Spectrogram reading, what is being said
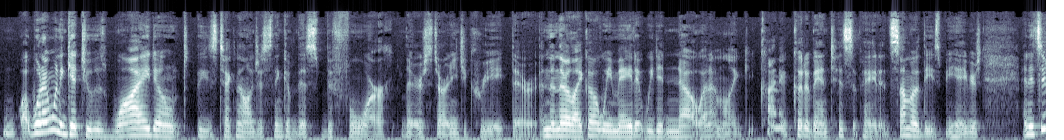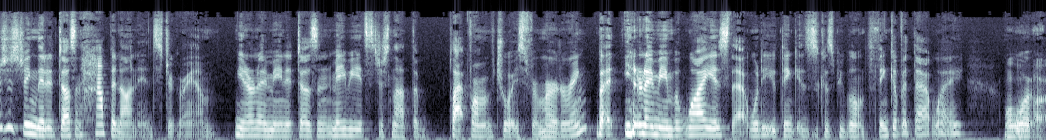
What I want to get to is why don't these technologists think of this before they're starting to create their? And then they're like, oh, we made it, we didn't know. And I'm like, you kind of could have anticipated some of these behaviors. And it's interesting that it doesn't happen on Instagram. You know what I mean? It doesn't. Maybe it's just not the platform of choice for murdering. But you know what I mean? But why is that? What do you think? Is because people don't think of it that way? Well, Or- uh,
